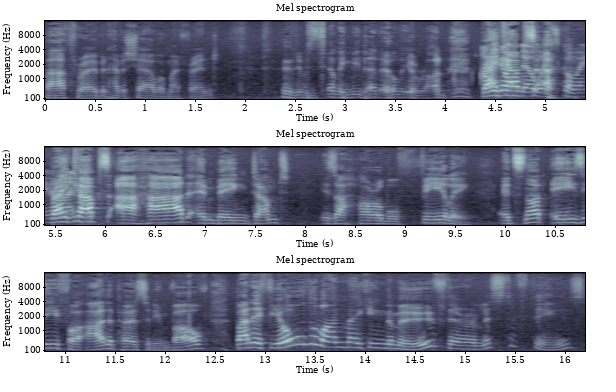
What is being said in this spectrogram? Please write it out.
bathrobe and have a shower, my friend. he was telling me that earlier on. I don't know Breakups what's are- on. Breakups are hard, and being dumped is a horrible feeling. It's not easy for either person involved, but if you're the one making the move, there are a list of things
